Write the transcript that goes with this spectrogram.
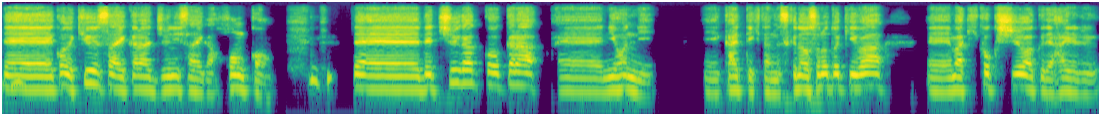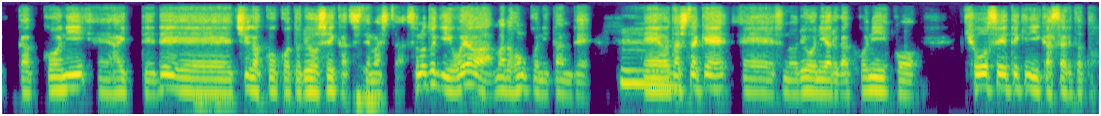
で、今度9歳から12歳が香港。で、で、中学校から、えー、日本に、えー、帰ってきたんですけど、その時は、えー、まあ、帰国子女枠で入れる学校に入って、で、えー、中学高校と寮生活してました。その時、親はまだ香港にいたんで、うん、えー、私だけ、えー、その寮にある学校に、こう、強制的に行かされたと。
